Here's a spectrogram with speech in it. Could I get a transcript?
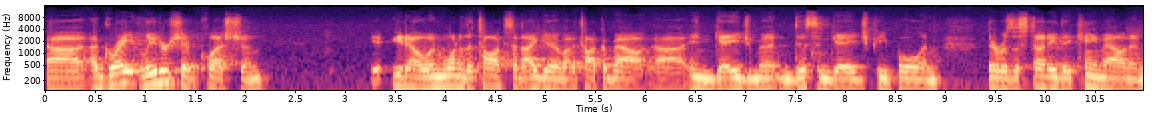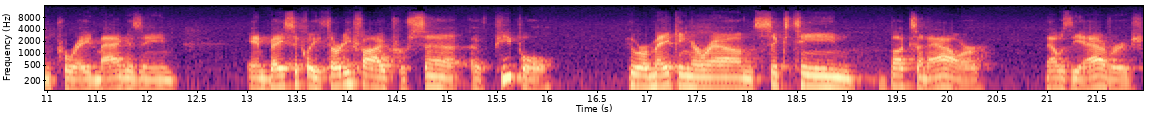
Uh, a great leadership question. You know, in one of the talks that I give, I talk about uh, engagement and disengage people. And there was a study that came out in Parade magazine, and basically 35% of people who are making around 16 bucks an hour that was the average.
